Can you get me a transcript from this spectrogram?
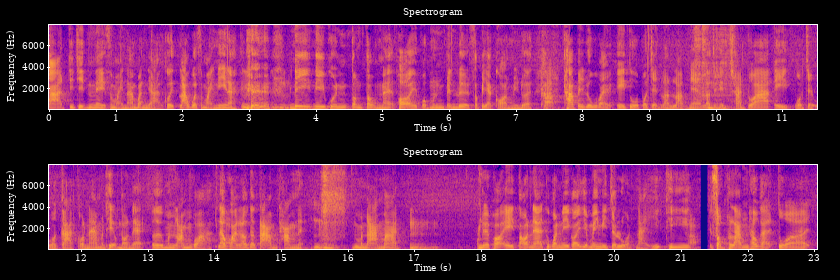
กาศจริงๆในสมัยน้ำบรรยายก็เรากว่าสมัยนี้นะนี่นี่พูดตรงๆนะ เพราะไอ้ผมมันเป็นเรื่องทรัพยากรมาด้วยครับถ้าไปดูแบบไอตัวโปรเจกต์หลังๆเนี่ยเราจะเห็นชัดว่าไอโปรเจกต์อวกาศตอนนั้นมันเทียบตอนเนี้ยเออมันล้ำกว่า แล้วกว่าเราจะตามทำเนี่ยมันนานมากอืมโดยเฉพาะไอตอนเนี้ยทุกวันนี้ก็ยังไม่มีจรวดไหนที่ครับสมพลังเท่ากับตัวไอ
